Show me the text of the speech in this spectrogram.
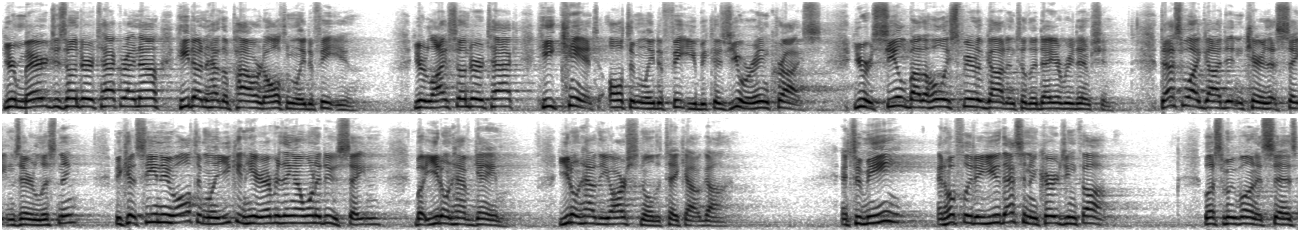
Your marriage is under attack right now. He doesn't have the power to ultimately defeat you. Your life's under attack. He can't ultimately defeat you because you are in Christ. You are sealed by the Holy Spirit of God until the day of redemption. That's why God didn't care that Satan's there listening because he knew ultimately you can hear everything I want to do, Satan, but you don't have game. You don't have the arsenal to take out God. And to me, and hopefully to you, that's an encouraging thought. Let's move on. It says,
